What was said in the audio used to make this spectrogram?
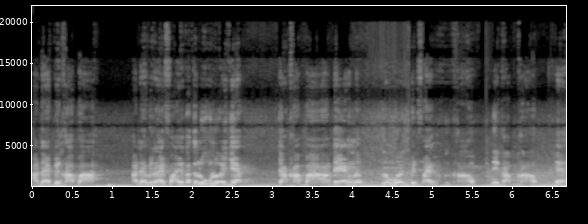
อันไหนเป็นคาปา อันไหนเป็นสายไฟก็จะรู้เลยแยกจากคาปาแดงน้ำเงินเป็นไฟก็คือขาวนี่ครับขาวเนี่ย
